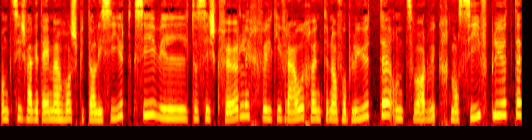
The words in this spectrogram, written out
und sie war wegen dem auch hospitalisiert gewesen, weil das ist gefährlich, weil die Frauen könnten anfangen blüten und zwar wirklich massiv blüten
